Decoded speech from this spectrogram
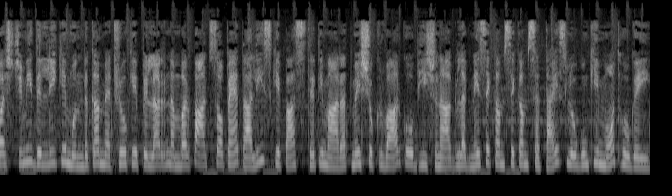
पश्चिमी दिल्ली के मुंडका मेट्रो के पिलर नंबर 545 के पास स्थित इमारत में शुक्रवार को भीषण आग लगने से कम से कम 27 लोगों की मौत हो गई,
